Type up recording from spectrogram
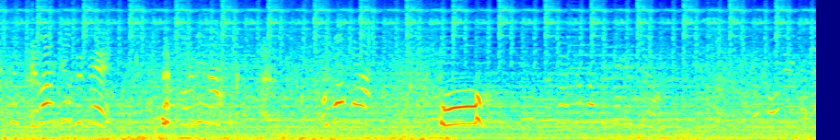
완전 대박이었는데. 멀리 가. 도망가. 오 좀만 좀만 더 당겨줘요. 여기 어디 있는데?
